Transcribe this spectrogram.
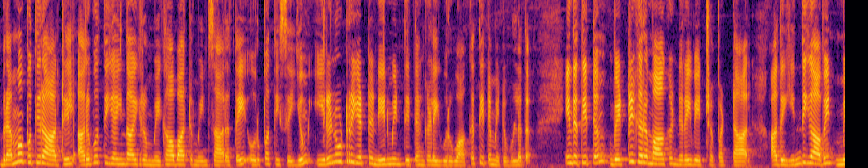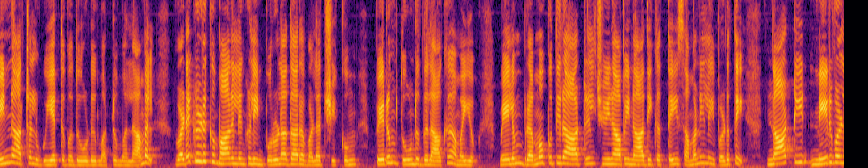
பிரம்மபுத்திரா ஆற்றில் அறுபத்தி ஐந்தாயிரம் மெகாவாட் மின்சாரத்தை உற்பத்தி செய்யும் இருநூற்று எட்டு நீர்மின் திட்டங்களை உருவாக்க திட்டமிட்டுள்ளது. இந்த திட்டம் வெற்றிகரமாக நிறைவேற்றப்பட்டால் அது இந்தியாவின் மின் ஆற்றல் உயர்த்துவதோடு மட்டுமல்லாமல் வடகிழக்கு மாநிலங்களின் பொருளாதார வளர்ச்சிக்கும் பெரும் தூண்டுதலாக அமையும். மேலும் பிரம்மபுத்திரா ஆற்றில் சீனாவின் ஆதிக்கத்தை சமநிலைப்படுத்தி நாட்டின் நீர்வள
